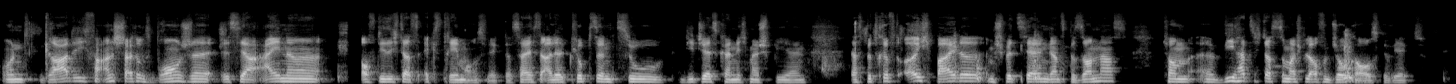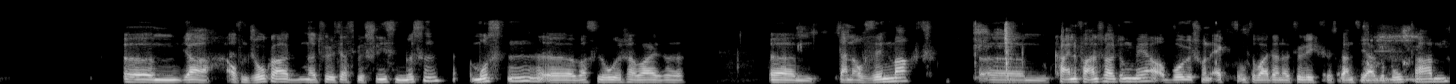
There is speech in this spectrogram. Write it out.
und gerade die Veranstaltungsbranche ist ja eine, auf die sich das extrem auswirkt. Das heißt, alle Clubs sind zu, DJs können nicht mehr spielen. Das betrifft euch beide im Speziellen ganz besonders. Tom, äh, wie hat sich das zum Beispiel auf den Joker ausgewirkt? Ähm, ja, auf den Joker natürlich, dass wir schließen müssen, mussten, äh, was logischerweise ähm, dann auch Sinn macht, ähm, keine Veranstaltung mehr, obwohl wir schon Acts und so weiter natürlich fürs ganze Jahr gebucht haben.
